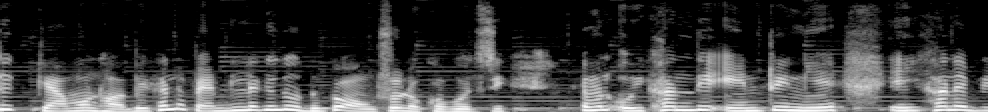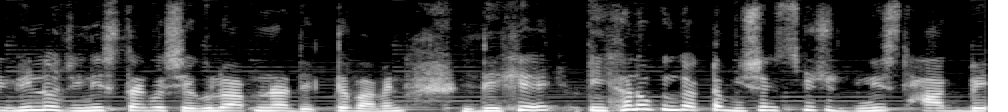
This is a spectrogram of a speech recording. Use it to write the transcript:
ঠিক কেমন হবে। এখানে প্যান্ডেলে কিন্তু দুটো অংশ লক্ষ্য করছি। যেমন ওইখান দিয়ে এন্ট্রি নিয়ে এইখানে বিভিন্ন জিনিস থাকবে, সেগুলো আপনারা দেখতে পাবেন। দেখে এখানেও কিন্তু একটা বিশেষ কিছু জিনিস থাকবে,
